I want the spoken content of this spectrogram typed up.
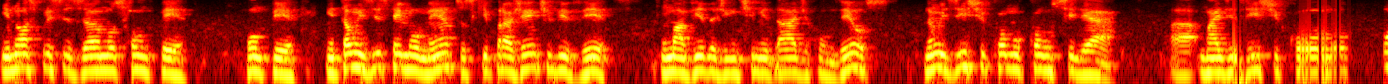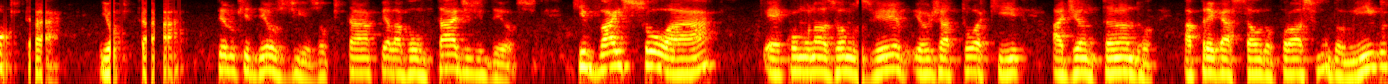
e nós precisamos romper romper. Então, existem momentos que, para a gente viver uma vida de intimidade com Deus, não existe como conciliar, uh, mas existe como optar. E optar pelo que Deus diz, optar pela vontade de Deus, que vai soar, é, como nós vamos ver, eu já estou aqui adiantando a pregação do próximo domingo,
